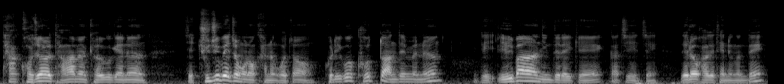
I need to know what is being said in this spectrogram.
다 거절 당하면 결국에는 이제 주주 배정으로 가는 거죠. 그리고 그것도 안 되면은 이제 일반인들에게까지 이제 내려가게 되는 건데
